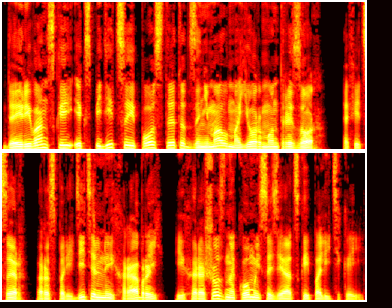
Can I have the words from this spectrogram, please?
До Ереванской экспедиции пост этот занимал майор Монтрезор, офицер распорядительный, храбрый и хорошо знакомый с азиатской политикой.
